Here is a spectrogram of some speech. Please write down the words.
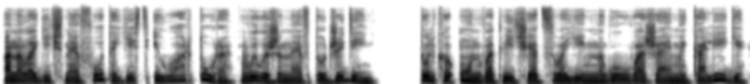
Аналогичное фото есть и у Артура, выложенное в тот же день. Только он, в отличие от своей многоуважаемой коллеги,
